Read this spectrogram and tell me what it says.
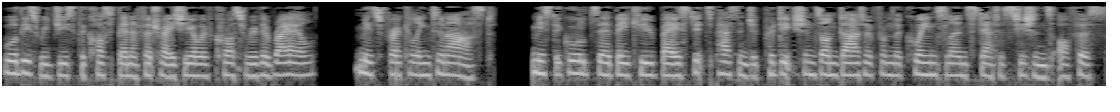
will this reduce the cost-benefit ratio of Cross River Rail? Ms. Frecklington asked. Mr. Gould said BQ based its passenger predictions on data from the Queensland Statistician's Office,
